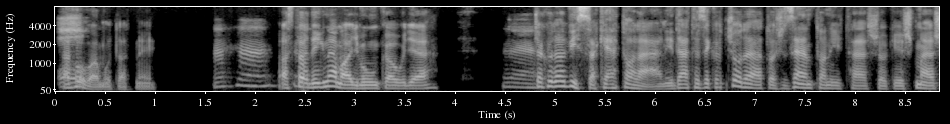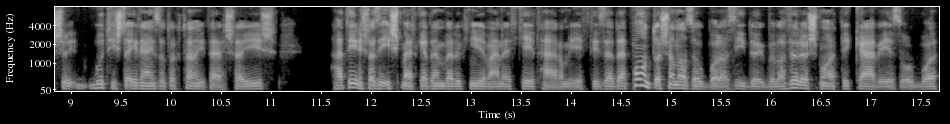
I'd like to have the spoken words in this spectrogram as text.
Hát hova mutatnék? Uh-huh. Az pedig nem agymunka, ugye? Nem. Csak oda vissza kell találni. De hát ezek a csodálatos zen tanítások és más buddhista irányzatok tanításai is Hát én is az ismerkedem velük nyilván egy-két-három évtizede, pontosan azokból az időkből, a vörösmarty kávézókból,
